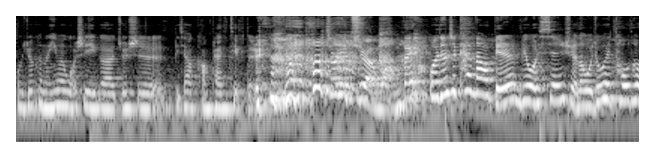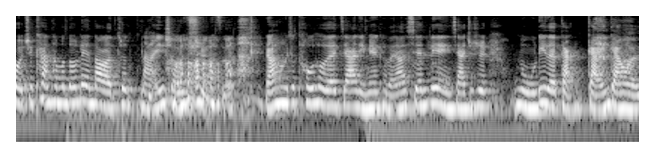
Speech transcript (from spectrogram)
我觉得可能因为我是一个就是比较 competitive 的人，就是卷王呗。我就是看到别人比我先学的，我就会偷偷的去看他们都练到了这哪一首曲子，然后就偷偷地在家里面可能要先练一下，就是努力的赶赶一赶我的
